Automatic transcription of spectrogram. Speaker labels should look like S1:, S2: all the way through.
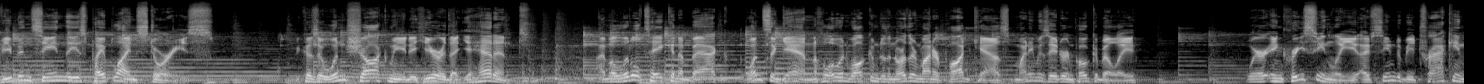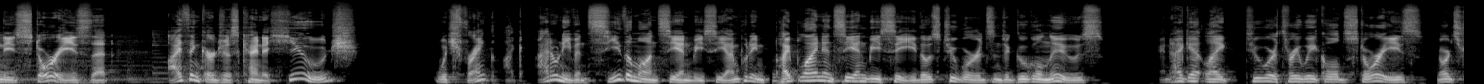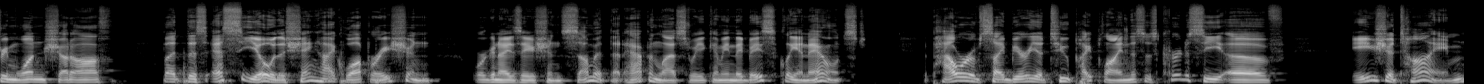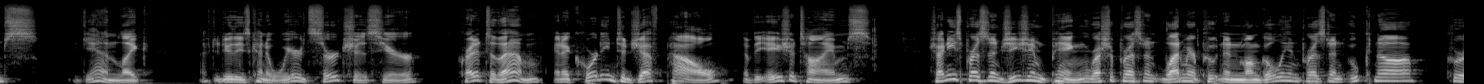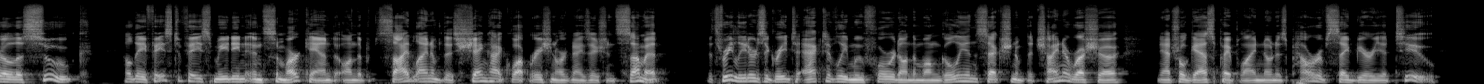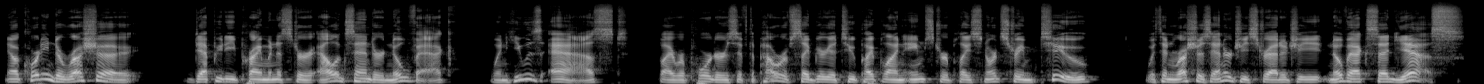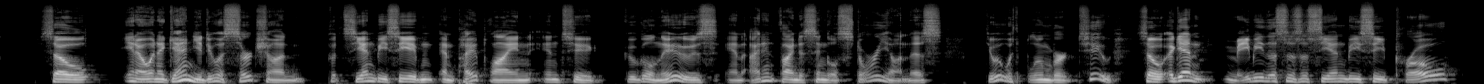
S1: Have you been seeing these pipeline stories? Because it wouldn't shock me to hear that you hadn't. I'm a little taken aback. Once again, hello and welcome to the Northern Miner Podcast. My name is Adrian Pocobelli, where increasingly I seem to be tracking these stories that I think are just kind of huge, which frank like I don't even see them on CNBC. I'm putting pipeline and CNBC, those two words, into Google News, and I get like two or three week old stories. Nord Stream 1 shut off. But this SCO, the Shanghai Cooperation Organization summit that happened last week, I mean, they basically announced the Power of Siberia 2 pipeline. This is courtesy of Asia Times. Again, like, I have to do these kind of weird searches here. Credit to them. And according to Jeff Powell of the Asia Times, Chinese President Xi Jinping, Russia President Vladimir Putin, and Mongolian President Ukhna Khurelsukh held a face to face meeting in Samarkand on the sideline of the Shanghai Cooperation Organization summit. The three leaders agreed to actively move forward on the Mongolian section of the China Russia natural gas pipeline known as Power of Siberia 2. Now, according to Russia Deputy Prime Minister Alexander Novak, when he was asked by reporters if the Power of Siberia 2 pipeline aims to replace Nord Stream 2 within Russia's energy strategy, Novak said yes. So, you know, and again, you do a search on put CNBC and pipeline into Google News, and I didn't find a single story on this. Do it with Bloomberg too. So, again, maybe this is a CNBC Pro.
